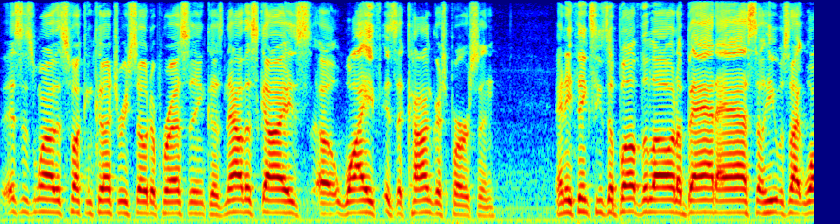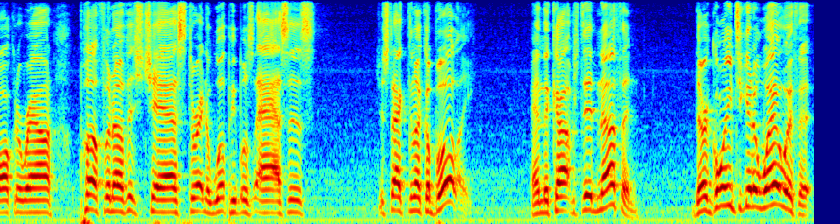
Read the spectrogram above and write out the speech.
This is why this fucking country is so depressing, because now this guy's uh, wife is a congressperson, and he thinks he's above the law and a badass, so he was like walking around, puffing up his chest, threatening to whoop people's asses, just acting like a bully. And the cops did nothing. They're going to get away with it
